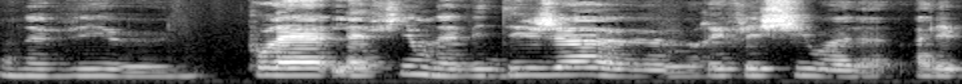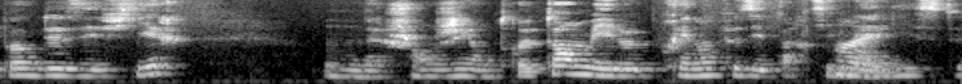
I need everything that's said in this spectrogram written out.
On avait, euh, pour la, la fille, on avait déjà euh, réfléchi ouais, à l'époque de Zéphyr. On a changé entre temps, mais le prénom faisait partie de la liste.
